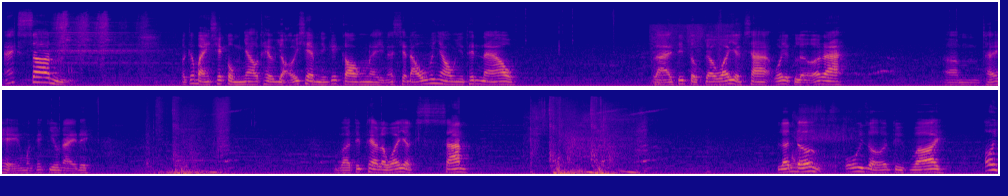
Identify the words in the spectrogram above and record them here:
Action! Và các bạn sẽ cùng nhau theo dõi xem những cái con này nó sẽ đấu với nhau như thế nào. Lại tiếp tục cho quái vật xa, quái vật lửa ra. Um, Thể hiện bằng cái chiêu này đi. Và tiếp theo là quái vật xanh lên đường. Ôi rồi tuyệt vời. Ôi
